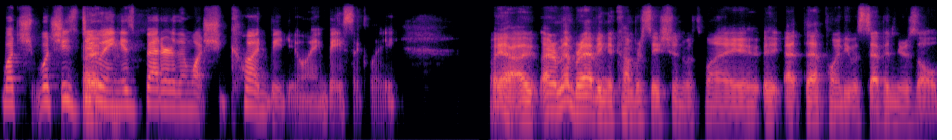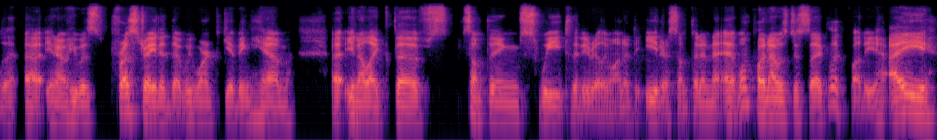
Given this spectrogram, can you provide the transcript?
what what she's Right. doing is better than what she could be doing basically Well, yeah, I, I remember having a conversation with my, at that point, he was seven years old. Uh, you know, he was frustrated that we weren't giving him, uh, you know, like the something sweet that he really wanted to eat or something. And at one point, I was just like, look, buddy, I,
